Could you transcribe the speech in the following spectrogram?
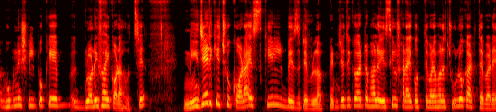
ঘুগনি শিল্পকে গ্লোরিফাই করা হচ্ছে। নিজের কিছু করায় স্কিল বেস ডেভেলপমেন্ট যদি কেউ একটা ভালো এসিও সারাই করতে পারে, ভালো চুলও কাটতে পারে,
